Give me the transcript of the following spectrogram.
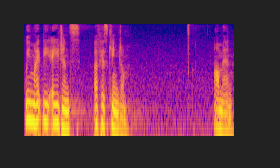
we might be agents of his kingdom. Amen.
